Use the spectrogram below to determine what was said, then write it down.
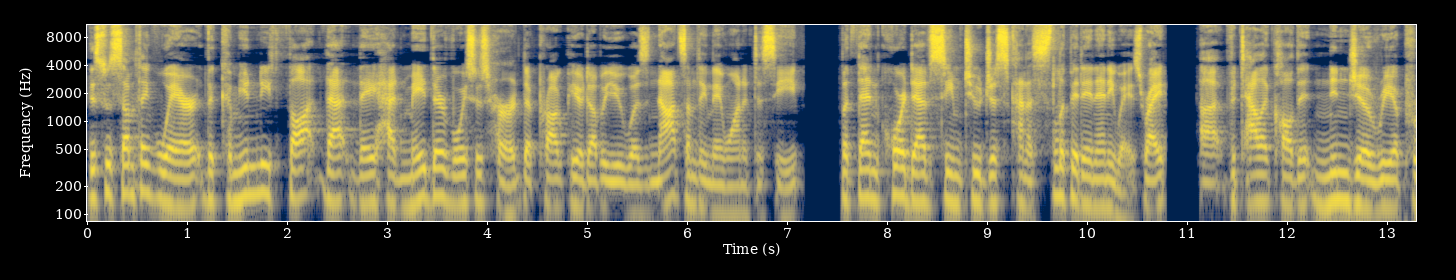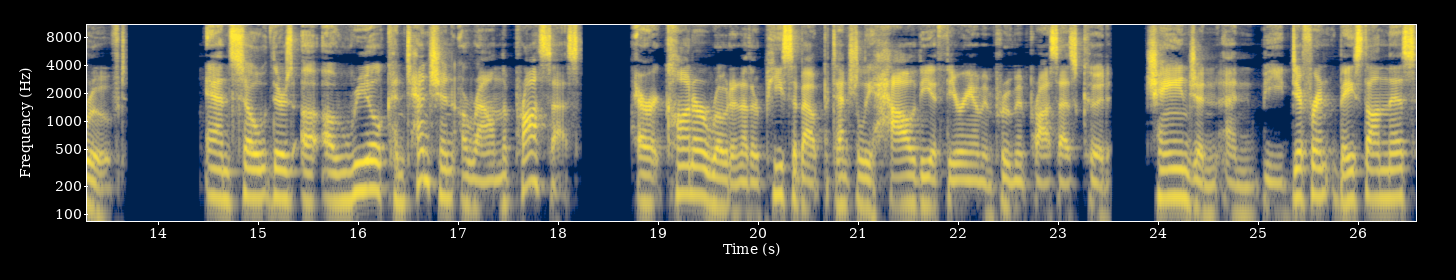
This was something where the community thought that they had made their voices heard, that Prog POW was not something they wanted to see, but then core devs seemed to just kind of slip it in anyways, right? Uh, Vitalik called it ninja reapproved. And so there's a, a real contention around the process. Eric Conner wrote another piece about potentially how the Ethereum improvement process could change and, and be different based on this.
